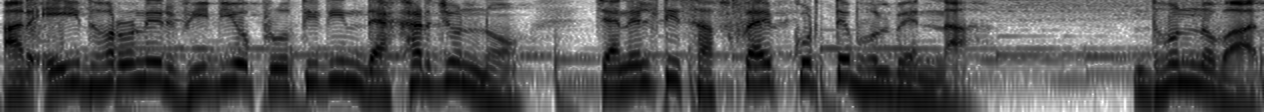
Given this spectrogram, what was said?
আর এই ধরনের ভিডিও প্রতিদিন দেখার জন্য চ্যানেলটি সাবস্ক্রাইব করতে ভুলবেন না। ধন্যবাদ।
